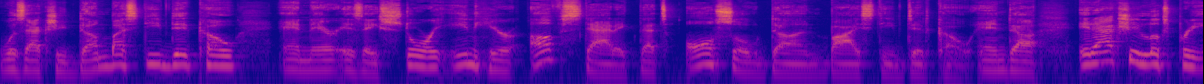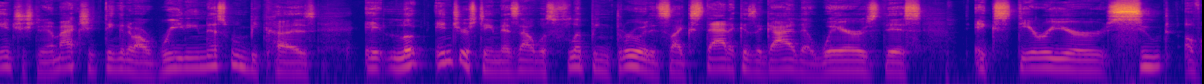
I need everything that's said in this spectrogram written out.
was actually done by Steve Ditko, and there is a story in here of Static that's also done by Steve Ditko, and uh, it actually looks pretty interesting. I'm actually thinking about reading this one because it looked interesting as I was flipping through it. It's like Static is a guy that wears this exterior suit of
